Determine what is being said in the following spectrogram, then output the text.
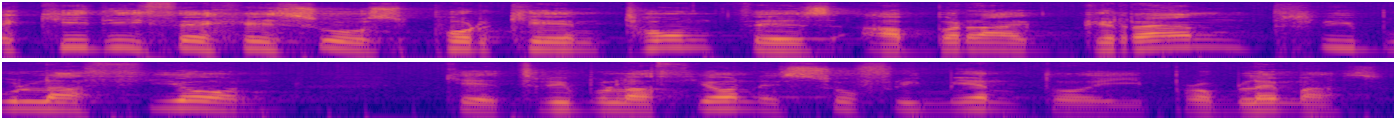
Aquí dice Jesús, porque entonces habrá gran tribulación, que tribulación es sufrimiento y problemas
